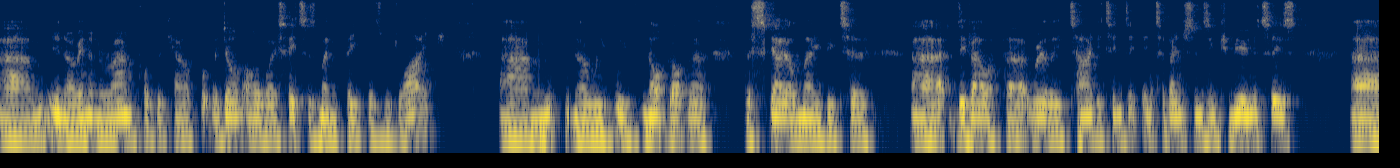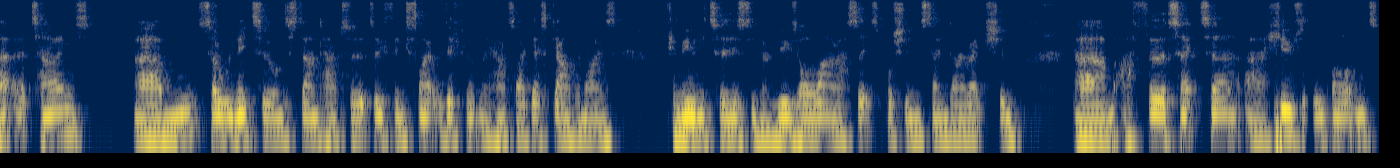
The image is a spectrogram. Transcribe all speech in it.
um, you know, in and around public health, but they don't always hit as many people as we'd like. Um, you know, we've we've not got the the scale maybe to uh, develop uh, really targeted interventions in communities uh, at times. Um, so we need to understand how to do things slightly differently, how to, I guess, galvanise communities. You know, use all our assets, pushing in the same direction. Um, our third sector, uh, hugely important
